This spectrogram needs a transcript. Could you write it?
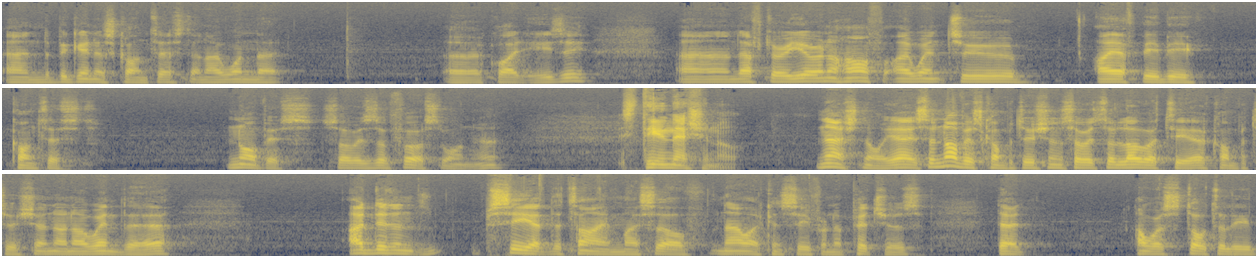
and the beginners contest and I won that uh, quite easy and after a year and a half I went to IFBB contest novice so it's the first one yeah Still national. National, yeah, it's a novice competition, so it's a lower tier competition, and I went there. I didn't see at the time myself, now I can see from the pictures, that I was totally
